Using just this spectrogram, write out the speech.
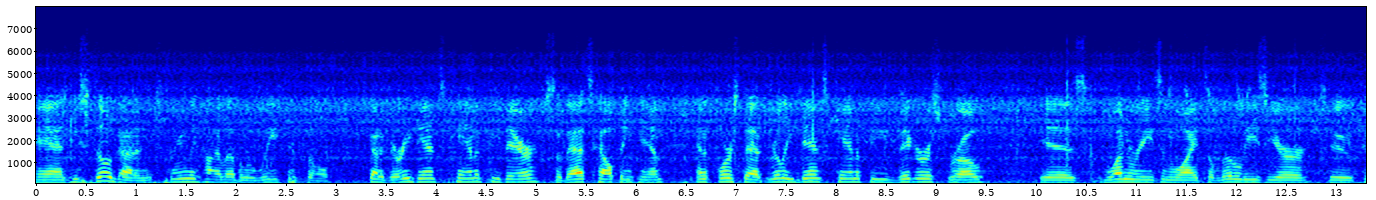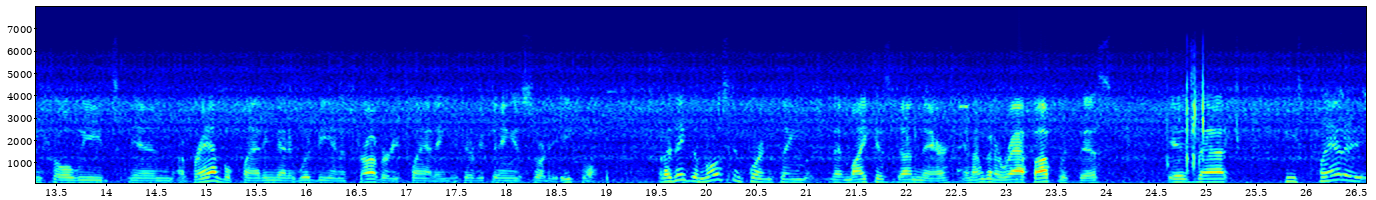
and he's still got an extremely high level of weed control. He's got a very dense canopy there, so that's helping him. And of course that really dense canopy, vigorous growth is one reason why it's a little easier to control weeds in a bramble planting than it would be in a strawberry planting if everything is sort of equal. But I think the most important thing that Mike has done there, and I'm going to wrap up with this, is that he's planted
